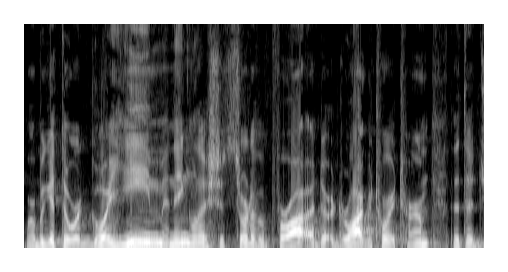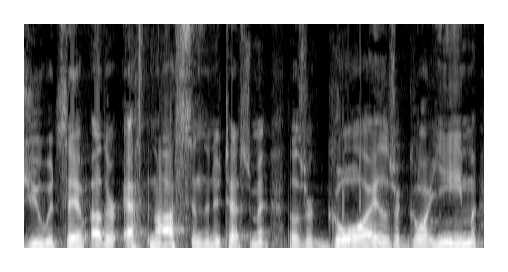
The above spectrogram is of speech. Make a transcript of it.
where we get the word goyim in English. It's sort of a derogatory term that the Jew would say of other ethnos in the New Testament. Those are goy, those are goyim,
